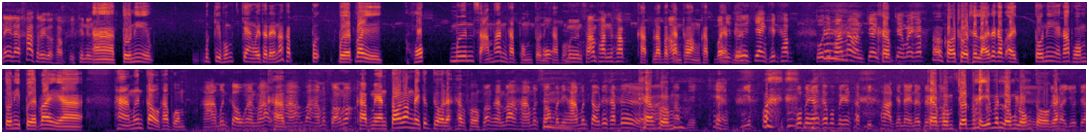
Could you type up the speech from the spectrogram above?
ในราคาเท่าไหร่ก็ครับ อีกทีหนึงอ่าตัวนี้เมื่อกี้ผมแจ้งไว้เท่าไหร่เนาะครับเปิดเปิดไว้หกหมื่นสามพันครับผมตัวนี้ครับผมหมื่นสามพันครับครับรับประกันทองครับวันแปดนี้เดืตัวอนนี้แจ้งผิดครับ ตัวที่ผ่านมาแจ้งครัผิดบแจ้งไหมครับอ้อขอโทษหลายๆนะครับไอ้ตัวนี้ครับผมตัวนี้เปิดไว้อ่า ห้าหมื่นเก้าครับผม หาหมื่นเก่างานพระครับหาว่าหาหมื่นสองเนาะครับแมนต่อร่องได้ทุกตัวแล้วครับผม ว่างหันว่าหาหมื่นสองบันนี้หาหมื่นเก่าด้วยครับเด้อครับผมนี่แจ้งผิดว่าเป็นหยังครับว่าเป็นหยังครับผิดพลาดกันได้เนาะพี่ครับน้องผมจดไว้อยังมันหลงหลงโตกันเอออยู่จะ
